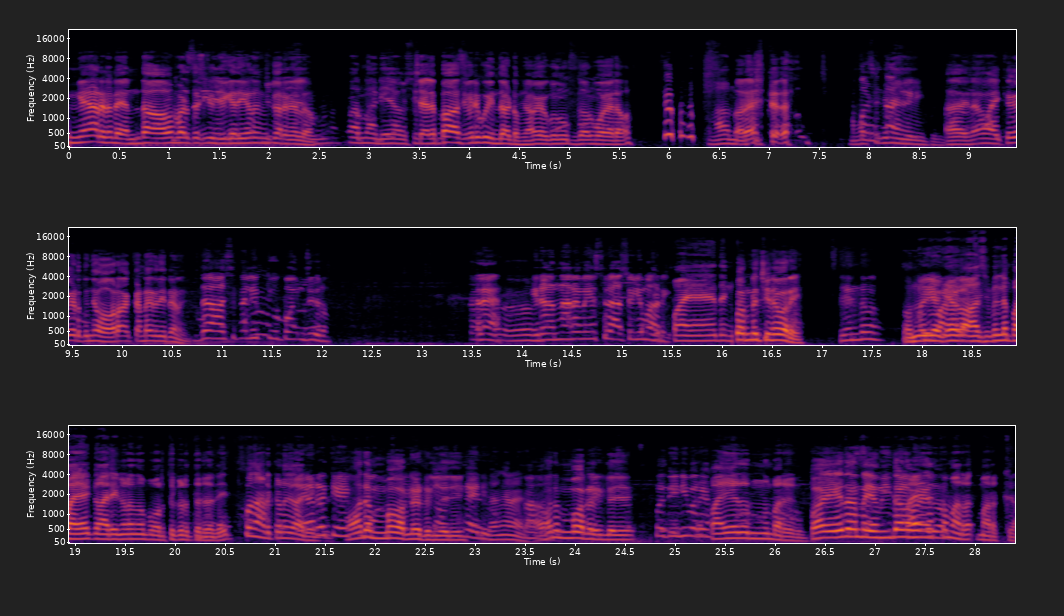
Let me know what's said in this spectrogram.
ഇങ്ങനെ അറിയണ്ടേ? എന്താവാൻ പഠിച്ച നിങ്ങൾക്ക് എനിക്ക് അറിയില്ലല്ലോ. ചിലപ്പോ ആസിഫിന് കുയിന്താട്ടും. ഞാൻ പോയാലോ? അതിനെ മൈക്കൊക്കെ എടുത്ത് ഓറാക്കണ്ട ഇത് ആസിഫലി ടു പോയിന്റ് സീറോ അല്ലെ? ഇരുപത്തിനാലാം വയസ്സിൽ ആസിഫലി മാറി. പഴയത് പറഞ്ഞ ചിന പറയും. എന്ത് ഒന്നും ആസിഫിന്റെ പഴയ കാര്യങ്ങളൊന്നും പുറത്തേക്ക് എടുത്തിട്ടത് ഇപ്പൊ നടക്കണ കാര്യം ഉമ്മ പറഞ്ഞിട്ടില്ല ജി? അങ്ങനെ. ഓന്റെ ഉമ്മ പറഞ്ഞിട്ടില്ല ജി? പഴയതൊന്നും പറയരുത്. പഴയത് എന്താണ് മറക്കുക.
